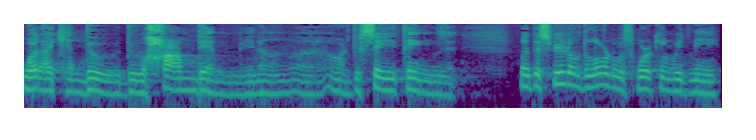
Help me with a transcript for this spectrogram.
what I can do to harm them, you know, uh, or to say things. But the Spirit of the Lord was working with me,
